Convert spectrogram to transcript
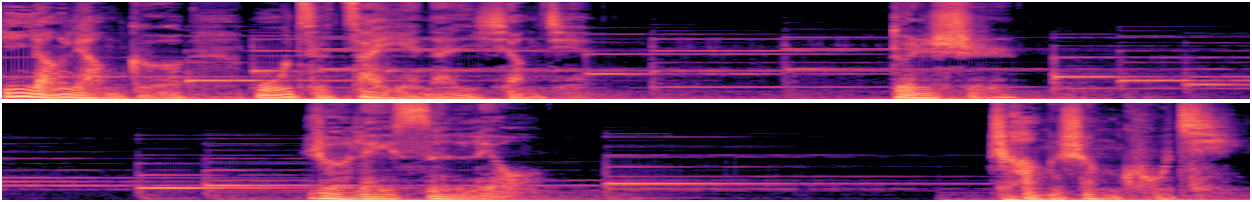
阴阳两隔母子再也难以相见。顿时热泪四流。无声哭泣，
